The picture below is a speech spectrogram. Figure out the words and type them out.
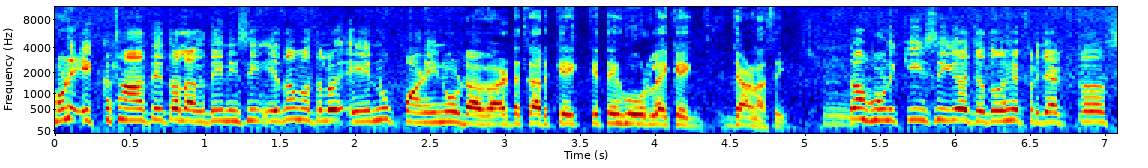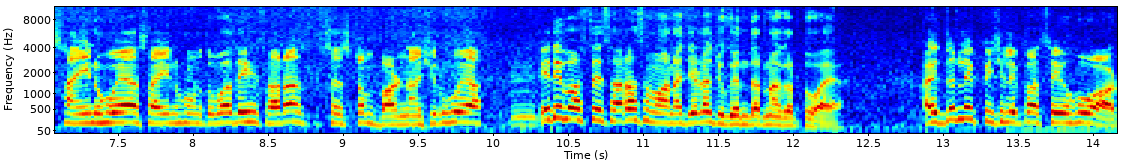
ਹੁਣ ਇੱਕ ਥਾਂ ਤੇ ਤਾਂ ਲੱਗਦੇ ਨਹੀਂ ਸੀ। ਇਹਦਾ ਮਤਲਬ ਇਹਨੂੰ ਪਾਣੀ ਨੂੰ ਡਾਇਵਰਟ ਕਰਕੇ ਕਿਤੇ ਹੋਰ ਲੈ ਕੇ ਜਾਣਾ ਸੀ। ਤਾਂ ਹੁਣ ਕੀ ਸੀਗਾ? ਜਦੋਂ ਇਹ ਪ੍ਰੋਜੈਕਟ ਸਾਈਨ ਹੋਇਆ ਸਾਈਨ ਹੋਣ ਤੋਂ ਬਾਅਦ ਇਹ ਸਾਰਾ ਸਿਸਟਮ ਬਣਨਾ ਸ਼ੁਰੂ ਹੋਇਆ। ਇਹਦੇ ਵਾਸਤੇ ਸਾਰਾ ਸਮਾਨ ਆ ਜਿਹੜਾ ਜੋਗਿੰਦਰ ਨਗਰ ਤੋਂ ਆਇਆ। ਇਧਰਲੇ ਪਿਛਲੇ ਪਾਸੇ ਉਹ ਆ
